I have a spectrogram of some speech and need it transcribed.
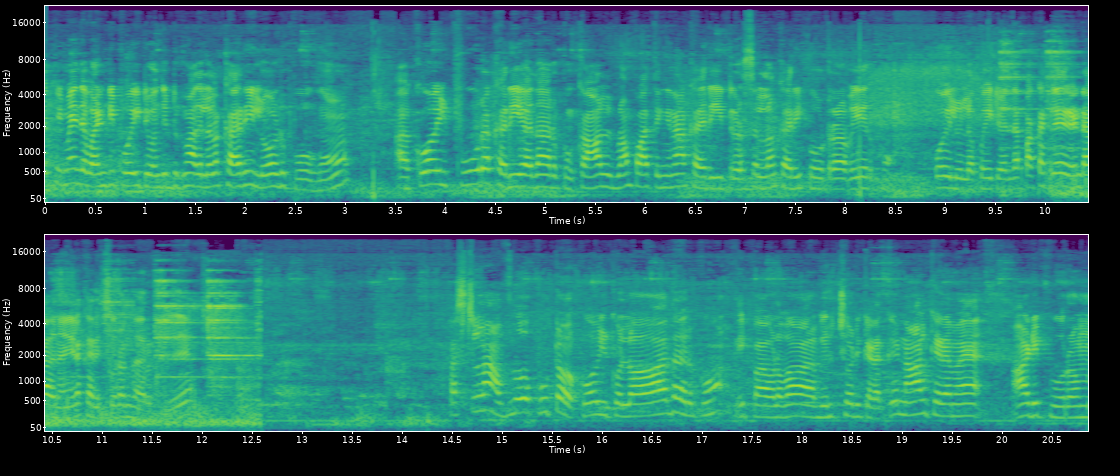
எப்பயுமே இந்த வண்டி போயிட்டு வந்துட்டு இருக்கோம். அதிலலாம் கறி லோடு போகும். கோயில் பூரா கறியாக தான் இருக்கும். கால்லாம் பார்த்தீங்கன்னா கறி ட்ரெஸ் எல்லாம் கறி பவுடராகவே இருக்கும். கோயில் உள்ளே போயிட்டு வந்தால் பக்கத்துலேயே ரெண்டாவது நிலக்கரி சுரங்கம் இருக்குது ஃபஸ்ட்டுலாம் அவ்வளோ கூட்டம். கோவில் கொள்ளாத இருக்கும். இப்போ அவ்வளோவா விரிச்சோடி கிடக்கு. நாள் கிழமை ஆடிப்பூரம்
